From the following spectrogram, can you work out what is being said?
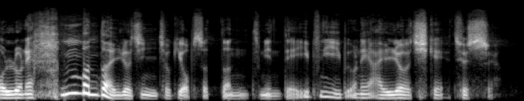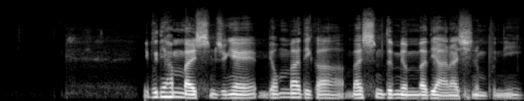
언론에 한 번도 알려진 적이 없었던 분인데 이분이 이번에 알려지게 됐어요. 이분이 한 말씀 중에 몇 마디가 말씀도 몇 마디 안 하시는 분이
